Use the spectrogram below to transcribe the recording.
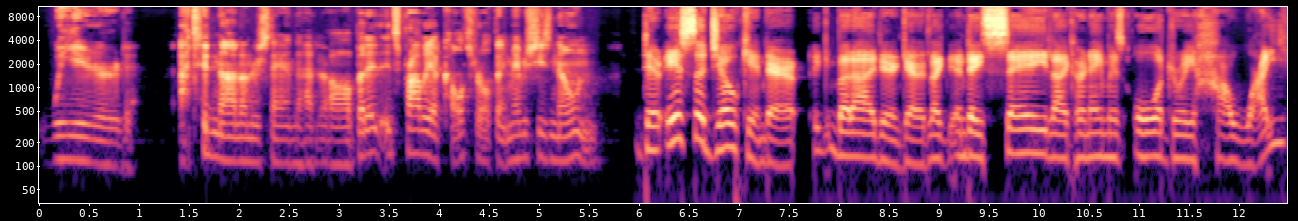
Weird. I did not understand that at all. But it, it's probably a cultural thing. Maybe she's known. There is a joke in there, but I didn't get it. Like, and they say like her name is Audrey Hawaii,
